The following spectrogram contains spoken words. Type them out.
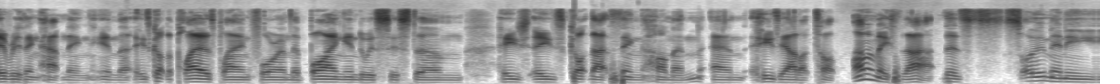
everything happening in that. He's got the players playing for him. They're buying into his system. He's he's got that thing humming and he's out at top. Underneath that there's so many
